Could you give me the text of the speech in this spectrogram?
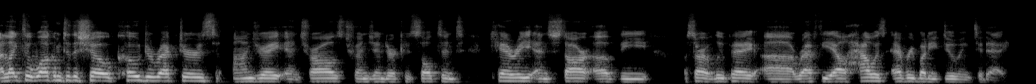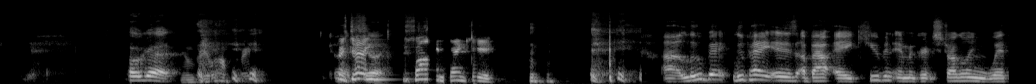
I'd like to welcome to the show co-directors Andre and Charles, transgender consultant Kerry, and star of the star of Lupe, uh, Rafael. How is everybody doing today? So good. well. We're doing fine, thank you. Uh, Lupe, Lupe is about a Cuban immigrant struggling with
